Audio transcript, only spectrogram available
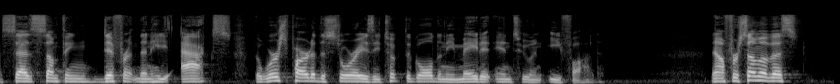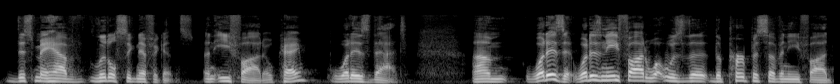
says something different than he acts. The worst part of the story is he took the gold and he made it into an ephod. Now, for some of us, this may have little significance. An ephod, okay? What is that? Um, what is it? What is an ephod? What was the, the purpose of an ephod?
